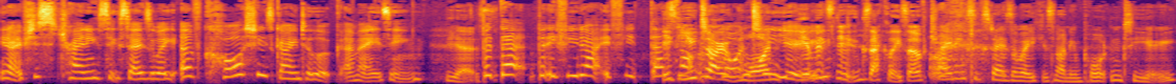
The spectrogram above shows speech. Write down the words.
you know, if she's training six days a week, of course she's going to look amazing. Yes. But that, but if you don't, if you, that's if not you don't important want to you, yeah, exactly. So if training six days a week is not important to you,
